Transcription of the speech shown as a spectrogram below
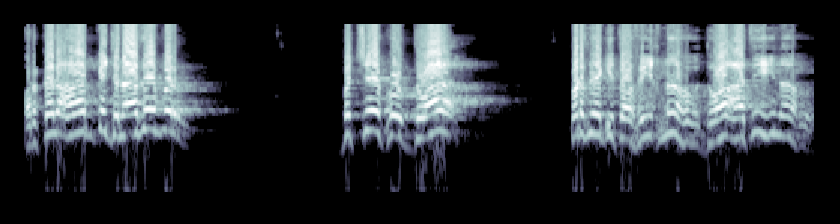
اور کل آپ کے جنازے پر بچے کو دعا پڑھنے کی توفیق نہ ہو، دعا آتی ہی نہ ہو۔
